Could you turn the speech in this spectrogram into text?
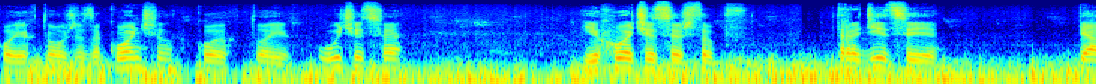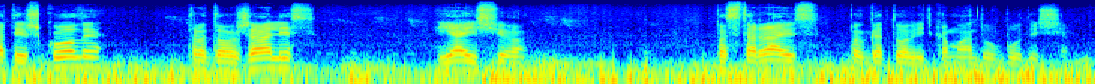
Кое-кто уже закончил, кое-кто их учится. И хочется, чтобы традиции пятой школы продолжались. Я еще постараюсь подготовить команду в будущем.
